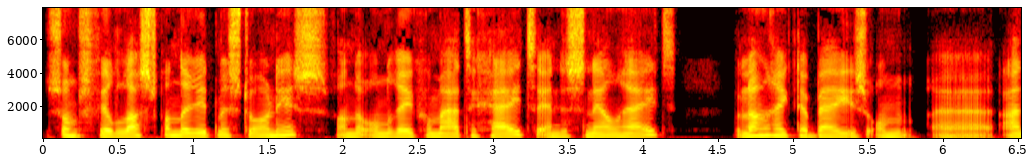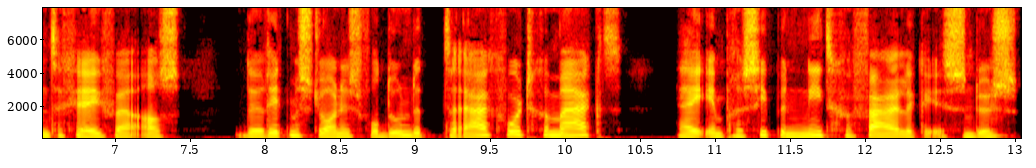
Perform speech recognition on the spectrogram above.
soms veel last van de ritmestoornis, van de onregelmatigheid en de snelheid. Belangrijk daarbij is om aan te geven als de ritmestoornis voldoende traag wordt gemaakt, hij in principe niet gevaarlijk is. Mhm. Dus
